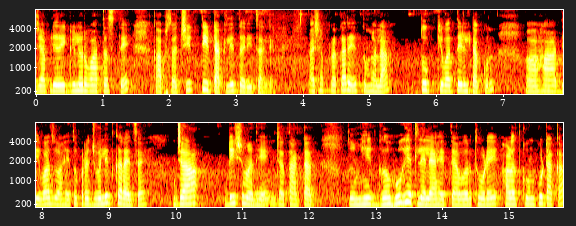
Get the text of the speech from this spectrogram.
जी आपली रेग्युलर वात असते कापसाची ती टाकली तरी चालेल. अशा प्रकारे तुम्हाला तूप किंवा तेल टाकून हा दिवा जो आहे तो प्रज्वलित करायचा आहे. ज्या डिशमध्ये ज्या ताटात तुम्ही गहू घेतलेले आहेत त्यावर थोडे हळद कुंकू टाका.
